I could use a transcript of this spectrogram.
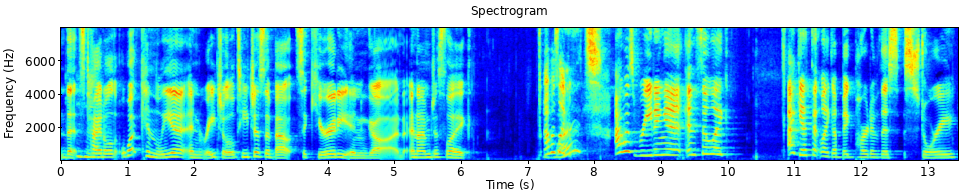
that's mm-hmm. titled What Can Leah and Rachel Teach Us About Security in God? And I'm just like I was like? I was reading it and so like I get that like a big part of this story,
